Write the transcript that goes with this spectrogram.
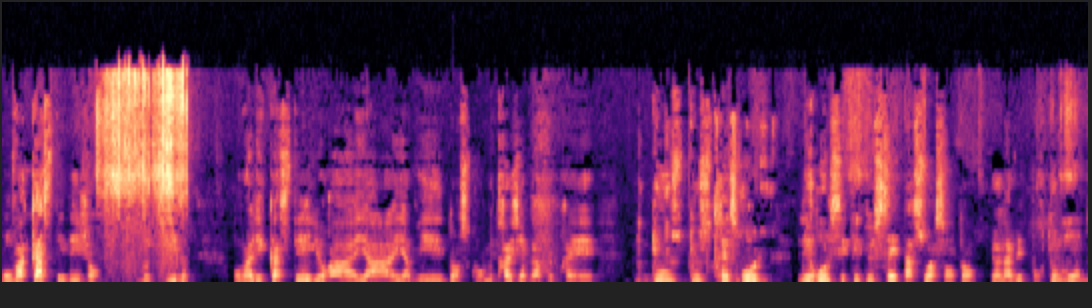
On va caster des gens, notre ville. On va les caster. Il y aura, il y, avait, dans ce court métrage, il y avait à peu près 12, 12, 13 rôles. Les rôles, c'était de 7 à 60 ans. Il y en avait pour tout le monde.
